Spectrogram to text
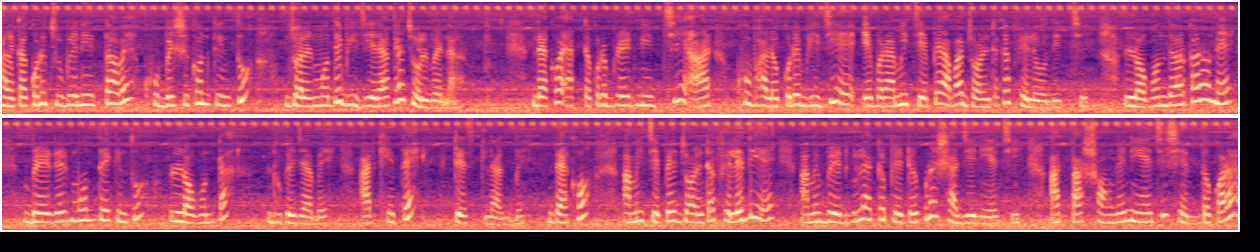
হালকা করে চুবিয়ে নিতে হবে। খুব বেশিক্ষণ কিন্তু জলের মধ্যে ভিজিয়ে রাখলে চলবে না। দেখো, একটা করে ব্রেড নিচ্ছি আর খুব ভালো করে ভিজিয়ে এবার আমি চেপে আবার জলটাকে ফেলেও দিচ্ছি। লবণ দেওয়ার কারণে ব্রেডের মধ্যে কিন্তু লবণটা ঢুকে যাবে আর খেতে টেস্ট লাগবে। দেখো, আমি চেপে জলটা ফেলে দিয়ে আমি ব্রেডগুলো একটা প্লেটের উপরে সাজিয়ে নিয়েছি আর তার সঙ্গে নিয়েছি সেদ্ধ করা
